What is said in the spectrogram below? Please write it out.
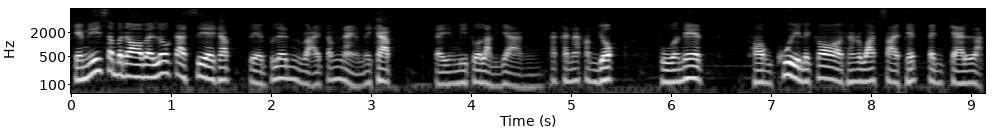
เกมนี้ซาบดอร์ไบโลกาเซียครับเปลี่ยนผู้เล่นหลายตำแหน่งนะครับแต่ยังมีตัวหลักอย่างทักษณะคำยก ภูวเนศทองคุยและก็ธนวัฒน์ทรายเพชรเป็นแกนหลัก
